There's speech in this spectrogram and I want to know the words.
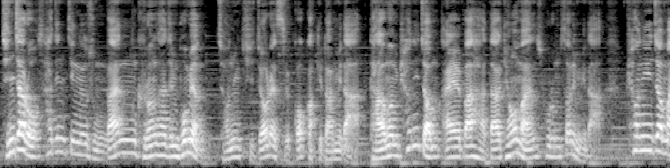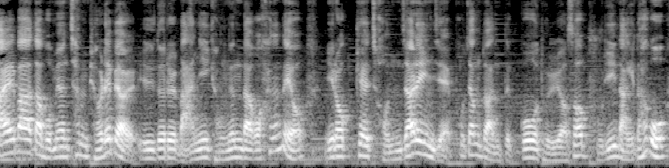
진짜로 사진 찍는 순간 그런 사진 보면 전 기절했을 것 같기도 합니다. 다음은 편의점 알바하다 경험한 소름썰입니다. 편의점 알바하다 보면 참 별의별 일들을 많이 겪는다고 하는데요. 이렇게 전자레인지에 포장도 안 뜯고 돌려서 불이 나기도 하고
